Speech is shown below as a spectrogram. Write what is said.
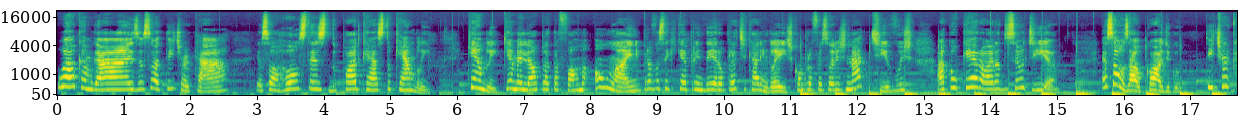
Welcome, guys! Eu sou a Teacher K. Eu sou a hostess do podcast do Cambly. Cambly, que é a melhor plataforma online para você que quer aprender ou praticar inglês com professores nativos a qualquer hora do seu dia. É só usar o código TEACHERK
